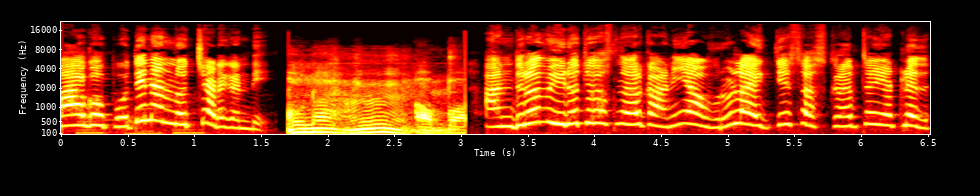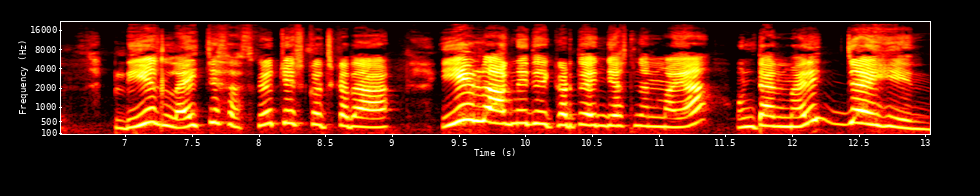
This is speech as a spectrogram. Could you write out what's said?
బాగోపోతే నన్ను వచ్చి అడగండి. అందరూ వీడియో చూస్తున్నారు కానీ ఎవరు లైక్ చేసి సబ్స్క్రైబ్ చేయట్లేదు. ప్లీజ్ లైక్ చేసి సబ్స్క్రైబ్ చేసుకోవచ్చు కదా. ఈ వ్లాగ్ని అయితే ఇక్కడితో ఏం చేస్తున్నాను మాయా. ఉంటాను మరి. జై హింద్.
